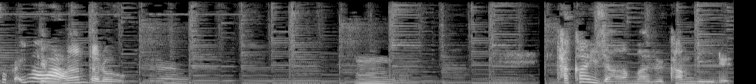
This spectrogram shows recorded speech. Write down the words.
そっか、今でもは、なんだろうん。う。うん。高いじゃん、まず缶ビール。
